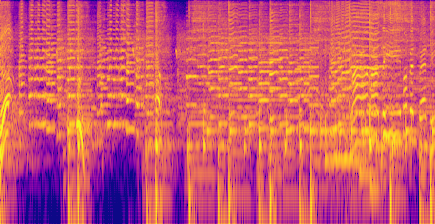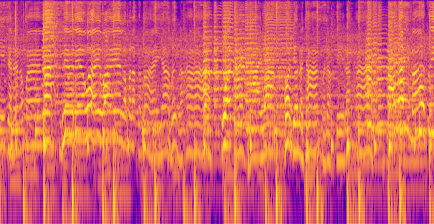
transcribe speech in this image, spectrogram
มามาสิมาเป็นแฟนพี่จะนั่นออกมาเร็วเร็วไวไวเรามารักกันใหม่อย่าเพิ่งละอาหัวใจคลายวางก้อนโยนละช้างมาดักตีรักอามาได้มาสิ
